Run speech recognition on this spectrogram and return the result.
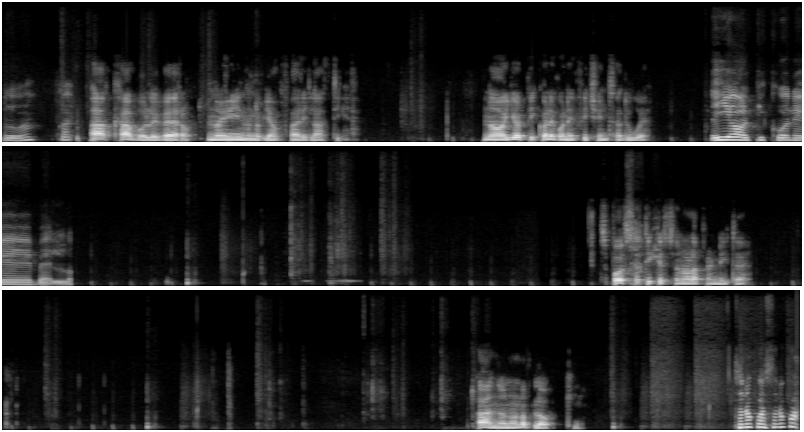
Dove? Qua. Ah, cavolo, è vero. Noi non dobbiamo fare i lati. No, io ho il piccone con efficienza 2. E io ho il piccone bello. Spostati che se no la prendi te. Ah, no, non lo blocchi. Sono qua, sono qua.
